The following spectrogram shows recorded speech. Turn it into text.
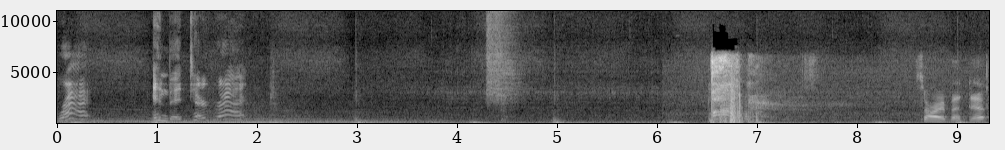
Right, and then turn right. Sorry about that.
